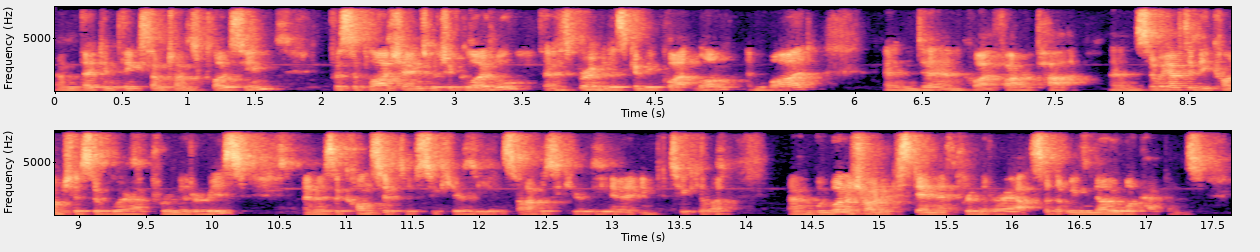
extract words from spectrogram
um, they can think sometimes close in for supply chains which are global, those perimeters can be quite long and wide and, uh, and quite far apart. And so we have to be conscious of where our perimeter is. And as a concept of security and cybersecurity in particular, um, we want to try and extend that perimeter out so that we know what happens,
